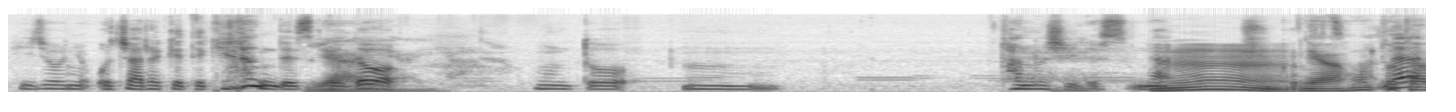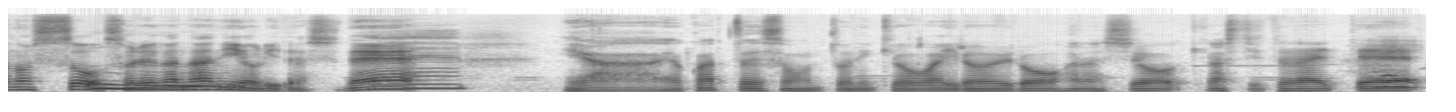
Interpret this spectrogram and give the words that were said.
非常におちゃらけ的なんですいけどやいやいや本当うん楽しいですね。うん、いや本当楽しそう、うんそれが何よりだしね。ねいやーよかったです本当に今日はいろいろお話を聞かせていただいて、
